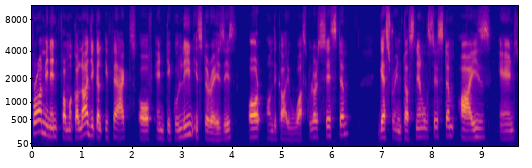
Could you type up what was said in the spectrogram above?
prominent pharmacological effects of anticholinesterases are on the cardiovascular system, gastrointestinal system, eyes, and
